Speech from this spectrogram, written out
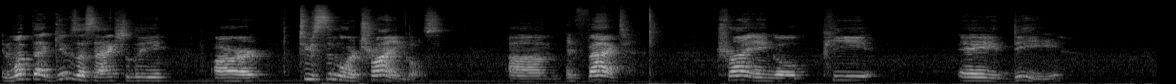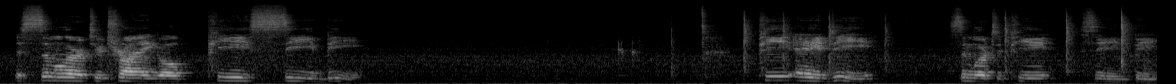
And what that gives us actually are two similar triangles. Um, in fact, triangle PAD is similar to triangle PCB. PAD similar to PCB.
